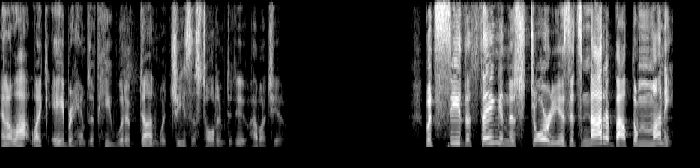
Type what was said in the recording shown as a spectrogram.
and a lot like Abraham's if he would have done what Jesus told him to do. How about you? But see, the thing in this story is it's not about the money.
